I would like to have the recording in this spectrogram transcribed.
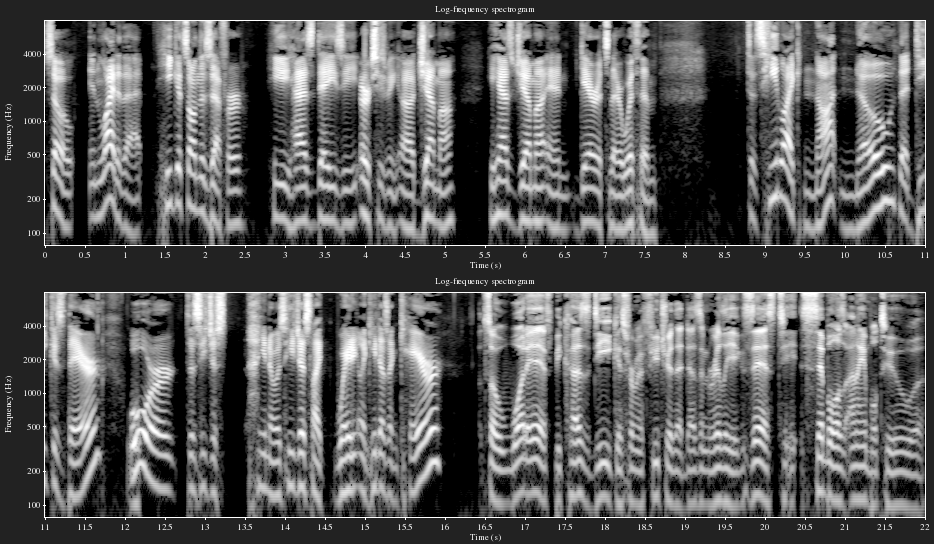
So, in light of that, he gets on the Zephyr. He has Daisy, or excuse me, uh, Jemma. He has Jemma and Garrett's there with him. Does he like not know that Deke is there, or does he just, you know, is he just like waiting, like he doesn't care? So what if because Deke is from a future that doesn't really exist, Sibyl is unable to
